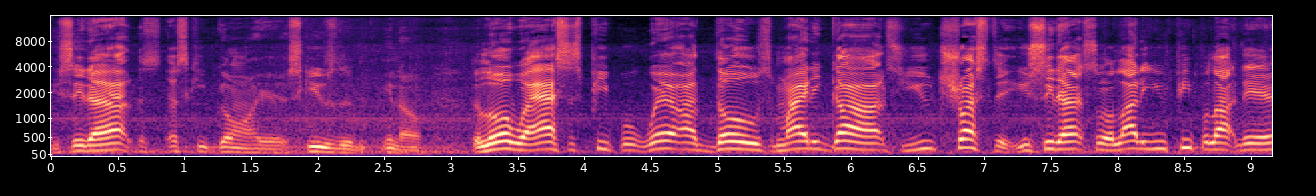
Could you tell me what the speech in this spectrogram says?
You see that? Let's, let's keep going here. Excuse the, you know, the Lord will ask his people, where are those mighty gods you trusted? You see that? So a lot of you people out there,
